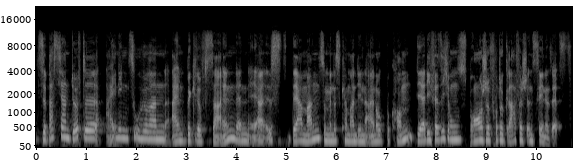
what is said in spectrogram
Sebastian dürfte einigen Zuhörern ein Begriff sein, denn er ist der Mann, zumindest kann man den Eindruck bekommen, der die Versicherungsbranche fotografisch in Szene setzt.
